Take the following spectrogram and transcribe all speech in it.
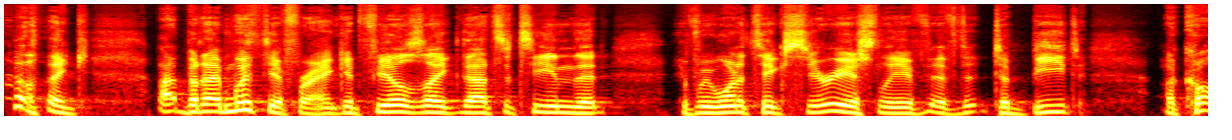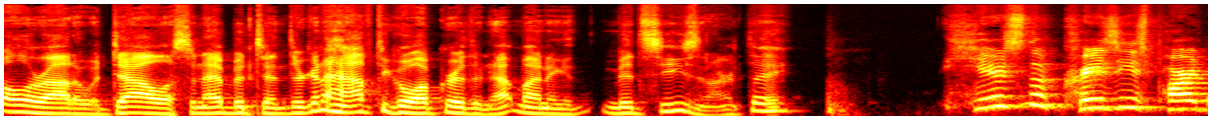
like, but I'm with you, Frank. It feels like that's a team that, if we want to take seriously, if, if to beat a Colorado, a Dallas, and Edmonton, they're going to have to go upgrade their netminding mid-season, aren't they? Here's the craziest part.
